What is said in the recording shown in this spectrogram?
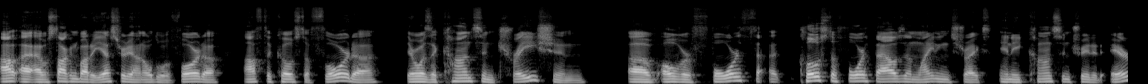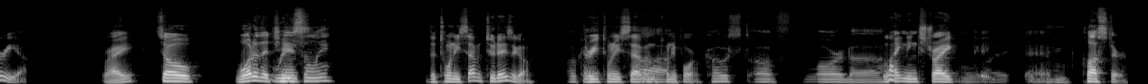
uh, i, I was talking about it yesterday on Old World florida off the coast of florida there was a concentration of over four, th- uh, close to four thousand lightning strikes in a concentrated area, right? So, what are the chances? recently. The twenty seventh, two days ago. Okay. 327, Uh, 24. Coast of Florida. Lightning strike uh, lightning. cluster,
